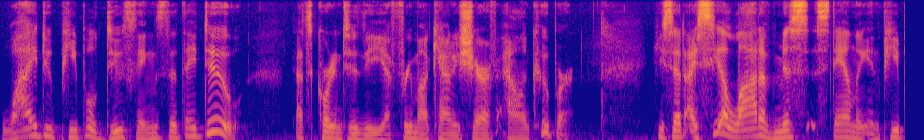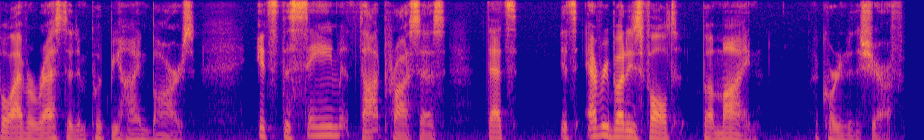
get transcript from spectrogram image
why do people do things that they do? That's according to the uh, Fremont County Sheriff Allen Cooper. He said, I see a lot of Miss Stanley in people I've arrested and put behind bars. It's the same thought process that's it's everybody's fault but mine, according to the sheriff.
